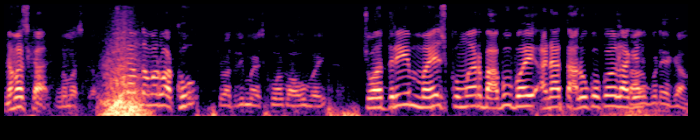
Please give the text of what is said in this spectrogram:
નમસ્કાર. નમસ્કાર. શું નામ તમારું આખું? ચૌધરી મહેશકુમાર બાબુભાઈ. ચૌધરી મહેશ કુમાર બાબુભાઈ અને આ તાલુકો કયો લાગે? તાલુકો ડેગામ.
